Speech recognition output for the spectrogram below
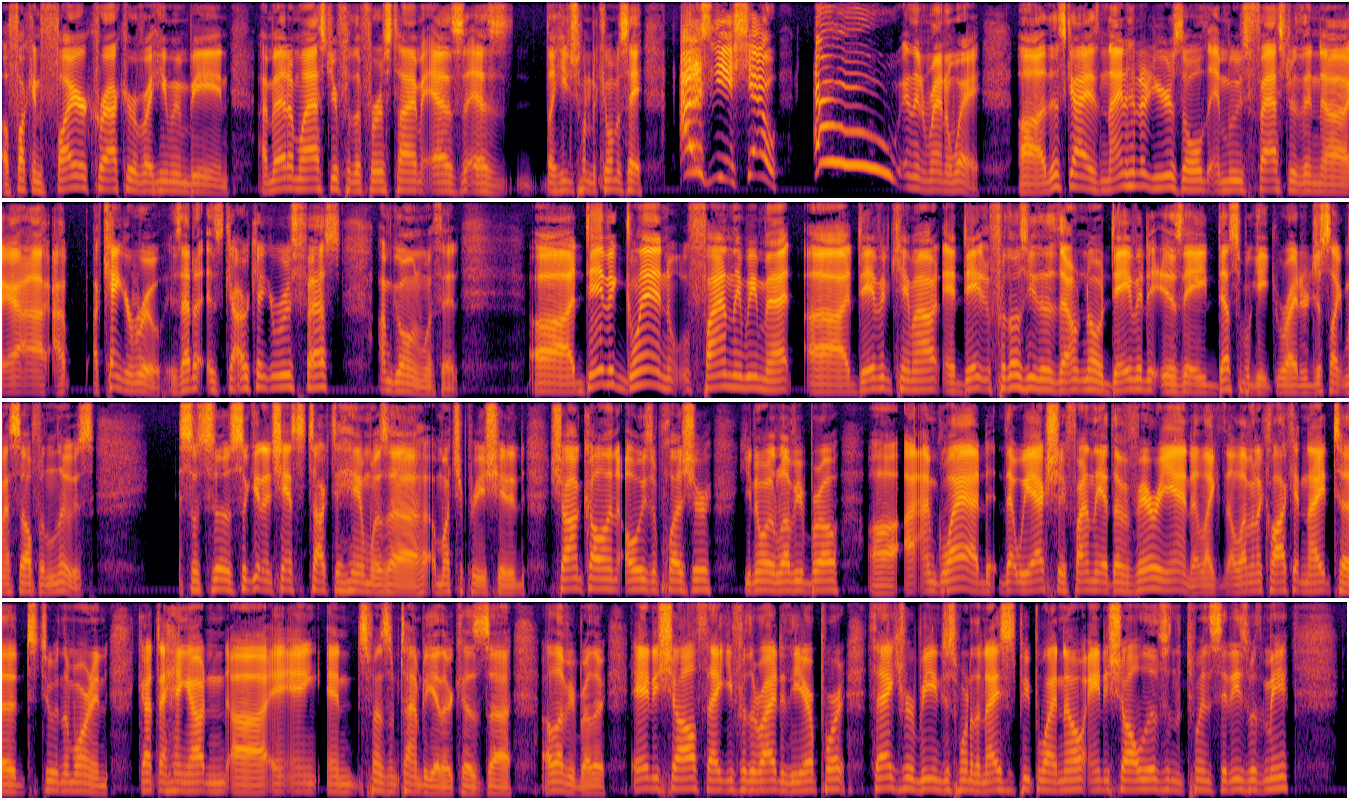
a fucking firecracker of a human being. I met him last year for the first time as as like he just wanted to come up and say, "I listen to your show." Oh, and then ran away. Uh, this guy is 900 years old and moves faster than uh, a, a, kangaroo. Is that a, is our kangaroos fast? I'm going with it. Uh, David Glenn, finally we met. Uh, David came out, and David, for those of you that don't know, David is a Decibel Geek writer, just like myself and Luce so so so getting a chance to talk to him was uh, much appreciated. Sean Cullen, always a pleasure. You know I love you, bro. Uh, I, am glad that we actually finally at the very end, at like 11 o'clock at night to, to two in the morning, got to hang out and uh, and, and spend some time together because uh, I love you, brother. Andy Shaw, thank you for the ride to the airport. Thank you for being just one of the nicest people I know. Andy Shaw lives in the Twin Cities with me,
